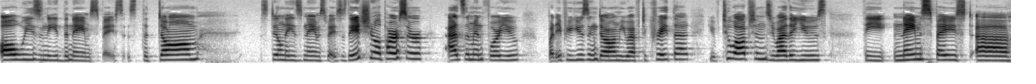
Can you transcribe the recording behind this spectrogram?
always need the namespaces. The DOM still needs namespaces. The HTML parser adds them in for you, but if you're using DOM, you have to create that. You have two options. You either use the namespaced uh,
